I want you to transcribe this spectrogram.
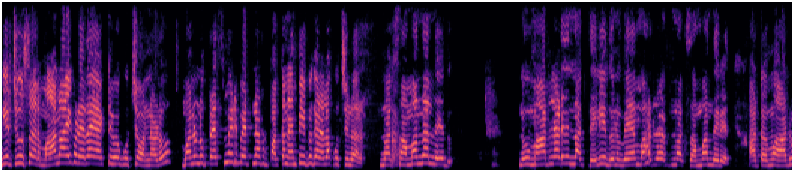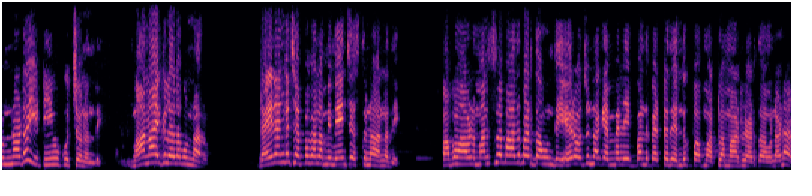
మీరు చూసారు మా నాయకుడు ఎలా యాక్టివ్గా కూర్చో ఉన్నాడు మనం నువ్వు ప్రెస్ మీట్ పెట్టినప్పుడు పక్కన ఎంపీపీ గారు ఎలా కూర్చున్నారు? నాకు సంబంధం లేదు. నువ్వు మాట్లాడేది నాకు తెలియదు నువ్వేం మాట్లాడుతుంది నాకు సంబంధం లేదు అటు ఆడున్నాడు ఈ టీవీ కూర్చొని ఉంది మా నాయకులు ఎలా ఉన్నారు? ధైర్యంగా చెప్పగలం మేమేం చేస్తున్నాం అన్నది. పాపం ఆవిడ మనసులో బాధపడతా ఉంది. ఏ రోజు నాకు ఎమ్మెల్యే ఇబ్బంది పెట్టదు ఎందుకు పాపం అట్లా మాట్లాడుతా ఉన్నాడు? ఆ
